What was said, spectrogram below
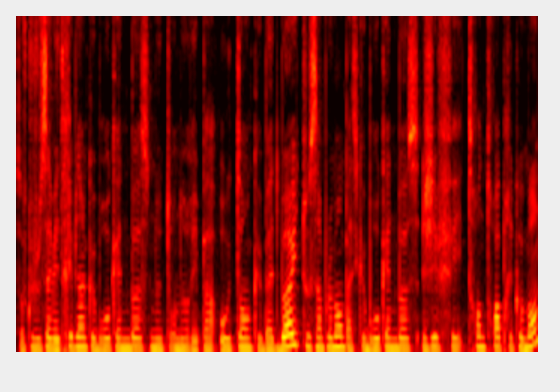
Sauf que je savais très bien que Broken Boss ne tournerait pas autant que Bad Boy, tout simplement parce que Broken Boss, j'ai fait 33 précommandes,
